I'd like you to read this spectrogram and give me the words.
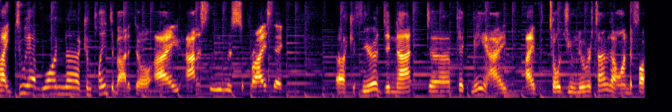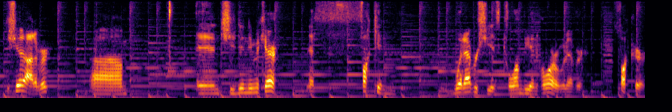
I do have one uh, complaint about it, though. I honestly was surprised that uh, Kafira did not uh, pick me. I I've told you numerous times I wanted to fuck the shit out of her. Um, and she didn't even care. That fucking whatever she is, Colombian whore or whatever. Fuck her.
